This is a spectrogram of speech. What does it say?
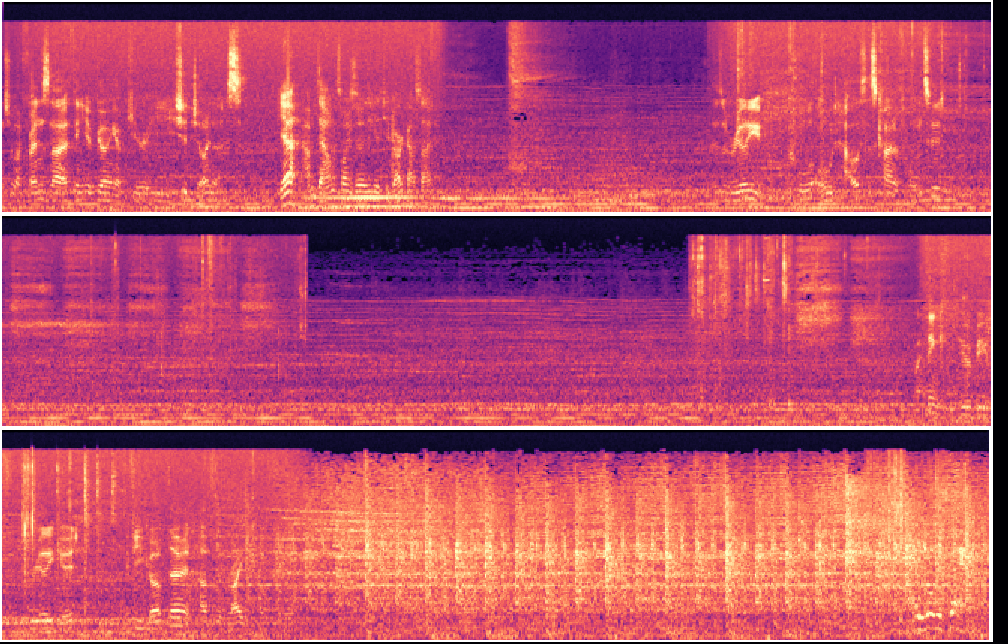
bunch of my friends and I thinking of going up Kira. You should join us. Yeah, I'm down as long as it doesn't get too dark outside. There's a really cool old house that's kind of haunted. I think it would be really good go up there and have the right company. Hey, what was that?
